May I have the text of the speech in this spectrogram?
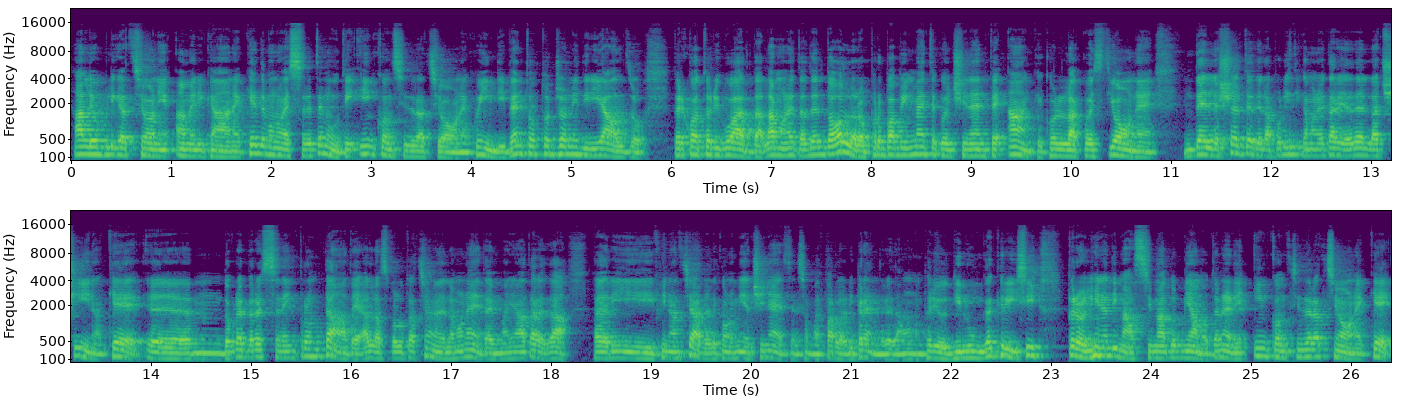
alle obbligazioni americane che devono essere tenuti in considerazione. Quindi 28 giorni di rialzo per quanto riguarda la moneta del dollaro, probabilmente coincidente anche con la questione delle scelte della politica monetaria della Cina che ehm, dovrebbero essere improntate alla svalutazione della moneta in maniera tale da eh, rifinanziare l'economia cinese, insomma farla riprendere da un periodo di lunga crisi, però in linea di massima dobbiamo tenere in considerazione che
